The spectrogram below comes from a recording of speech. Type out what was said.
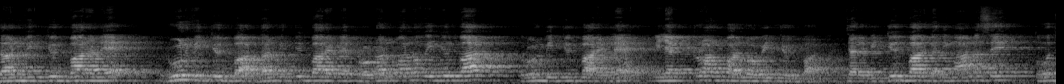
ધન વિદ્યુત ભાર અને ઋણ વિદ્યુત ભાર. ધન વિદ્યુત ભાર એટલે પ્રોટોન પરનો વિદ્યુત ભાર, ઋણ વિદ્યુત ભાર એટલે ઇલેક્ટ્રોન પરનો વિદ્યુત ભાર. જ્યારે વિદ્યુત ભાર ગતિમાન હશે, તો જ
